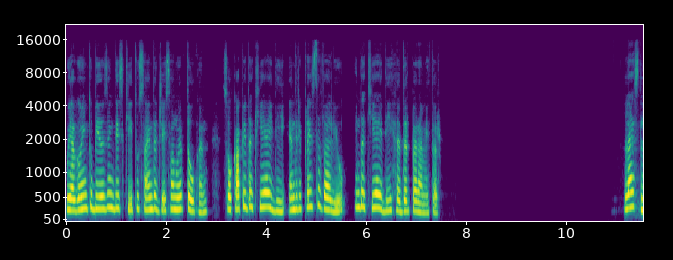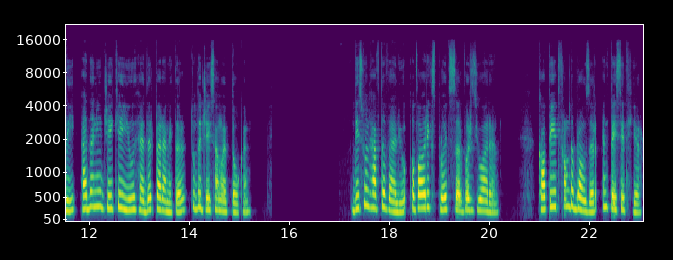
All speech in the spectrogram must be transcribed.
We are going to be using this key to sign the JSON web token, so copy the key ID and replace the value in the key ID header parameter. Lastly, add a new JKU header parameter to the JSON Web Token. This will have the value of our exploit server's URL. Copy it from the browser and paste it here.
